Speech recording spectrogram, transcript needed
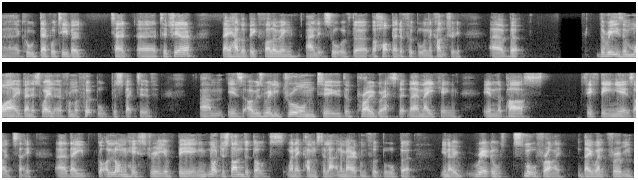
uh, called Deportivo uh, Táchira. They have a big following, and it's sort of the, the hotbed of football in the country. but the reason why Venezuela, from a football perspective, um, is I was really drawn to the progress that they're making in the past 15 years, I'd say. Uh, they've got a long history of being not just underdogs when it comes to Latin American football, but you know, real small fry. They went from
